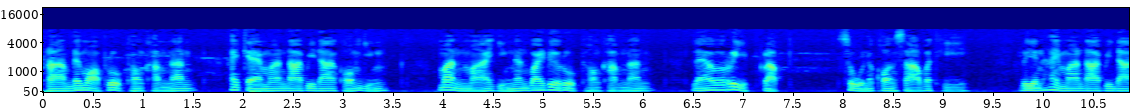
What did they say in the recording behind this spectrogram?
พราหมณ์ได้มอบรูปทองคำนั้น ให้แก่มารดาบิดาของหญิง มั่นหมายหญิงนั้นไว้ด้วยรูปทองคำนั้น แล้วรีบกลับสู่นครสาวัตถี เรียนให้มารดาบิดา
